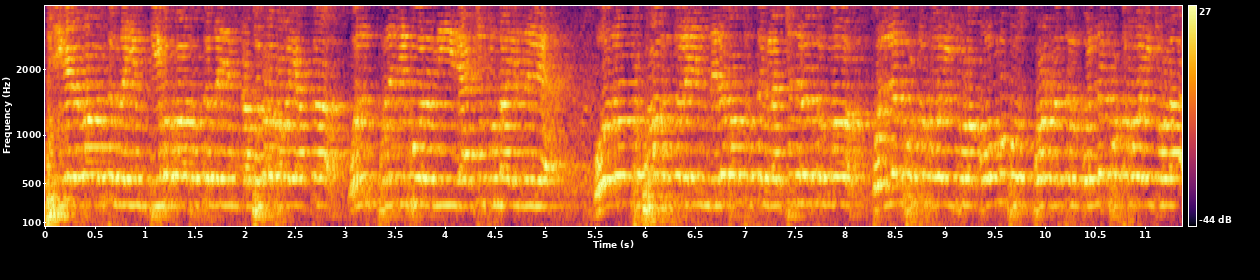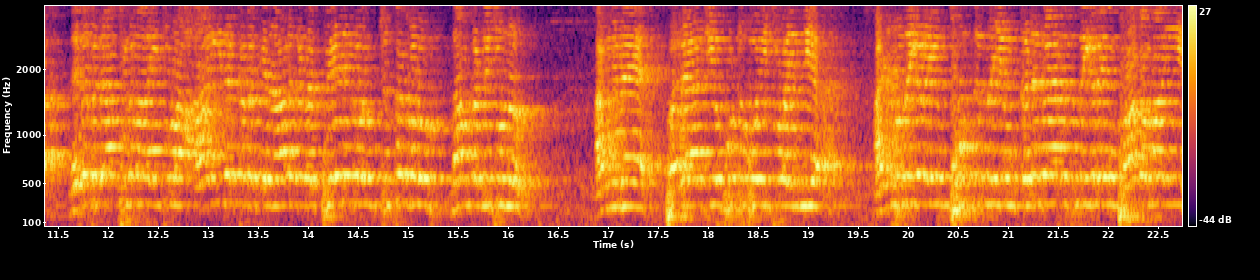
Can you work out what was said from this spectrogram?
ഭീകരവാദത്തിന്റെയും തീവ്രവാദത്തിന്റെയും കഥകൾ പറയാത്ത ഒരു പുലരി പോലും ഈ രാജ്യത്തുണ്ടായിരുന്നില്ല. ഓരോ പ്രഭാതത്തിലെയും നിലപത്രത്തിൽ അച്ചുനിരത്തുമ്പോൾ കൊല്ലപ്പെട്ടു പോയിട്ടുള്ള ബോംബ് സ്ഫോടനത്തിൽ കൊല്ലപ്പെട്ടു പോയിട്ടുള്ള നിരപരാധികളായിട്ടുള്ള ആയിരക്കണക്കിന് ആളുകളുടെ പേരുകളും ചിത്രങ്ങളും നാം കണ്ടിട്ടുണ്ട്. അങ്ങനെ പരാജയപ്പെട്ടു പോയിട്ടുള്ള ഇന്ത്യ അഴിമതികളെയും ധൂർത്തിന്റെയും കെടുകാരസ്ഥിതികളെയും ഭാഗമായി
